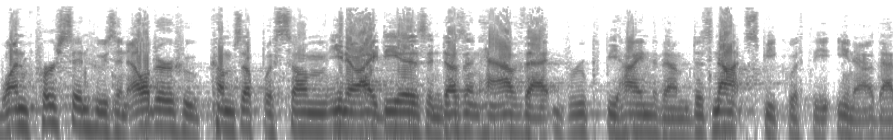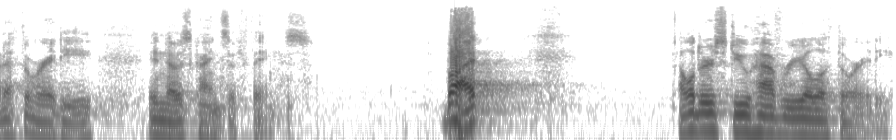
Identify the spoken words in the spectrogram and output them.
one person who's an elder who comes up with some, you know, ideas and doesn't have that group behind them does not speak with the, you know, that authority in those kinds of things. But elders do have real authority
